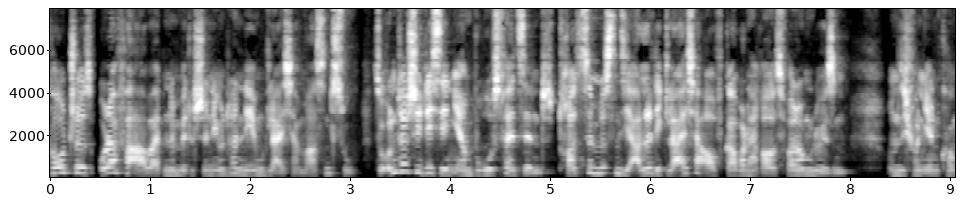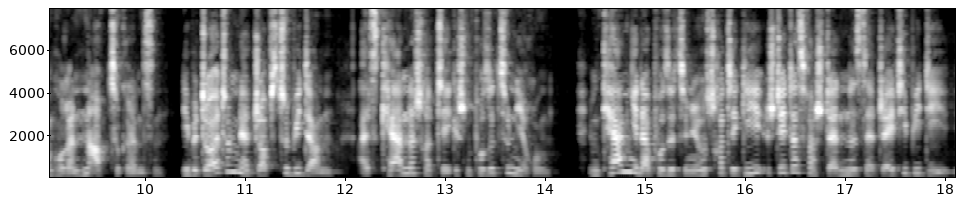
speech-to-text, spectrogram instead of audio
Coaches oder verarbeitende mittelständige Unternehmen gleichermaßen zu. So unterschiedlich sie in ihrem Berufsfeld sind, trotzdem müssen sie alle die gleiche Aufgabe und Herausforderung lösen, um sich von ihren Konkurrenten abzugrenzen. Die Bedeutung der Jobs to be done als Kern der strategischen Positionierung. Im Kern jeder Positionierungsstrategie steht das Verständnis der JTBD,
